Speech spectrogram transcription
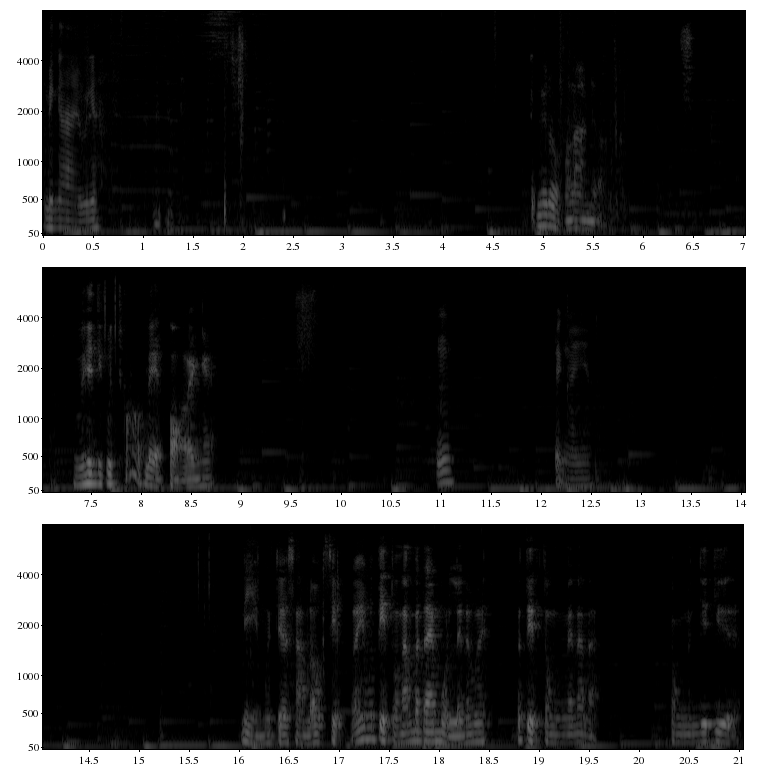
ไม่ง่ายวะเนี่ยไม่โดดข้างล่างเดี๋ยวเฮ้ยนี่กูชอบเลยของอะไรเงี้ย เป็นไงอะนี่มึงเจอสามร้อยหกสิบเฮ้ยมึงติดตรงนั้นบันไดหมดเลยนะเว้ยก็ติดตรงนั้นน่ะ ตรงนั้นยืดๆอะ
